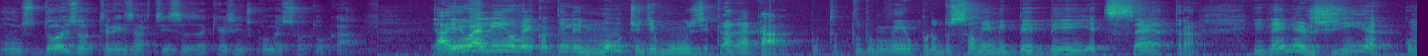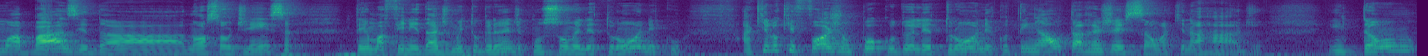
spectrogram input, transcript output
uns dois ou três artistas aqui a gente começou a tocar. Aí o Elinho vem com aquele monte de música, né, cara? Puta, tudo meio produção MPB e etc. E na energia, como a base da nossa audiência tem uma afinidade muito grande com o som eletrônico, aquilo que foge um pouco do eletrônico tem alta rejeição aqui na rádio. Então,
